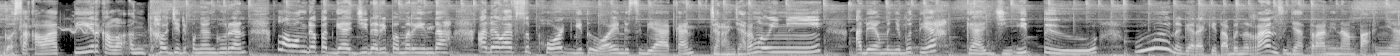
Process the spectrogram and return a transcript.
Gak usah khawatir kalau engkau jadi pengangguran, lawang dapat gaji dari pemerintah, ada life support gitu loh yang disediakan. Jarang-jarang loh ini. Ada yang menyebut ya, gaji itu. Uh, negara kita beneran sejahtera nih nampaknya.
